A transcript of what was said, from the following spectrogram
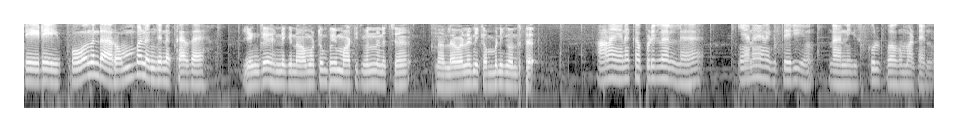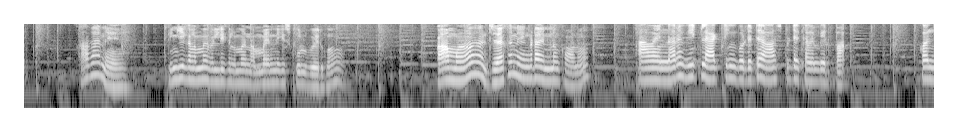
டேய் டேய் போதும்டா ரொம்ப நெஞ்ச நக்காத. எங்க இன்னைக்கு நான் மட்டும் போய் மாட்டிக்கணும்னு நினைச்சேன். நல்ல வேளை நீ கம்பெனிக்கு வந்துட்ட. ஆனா எனக்கு அப்படிலாம் இல்லை. ஏன்னா எனக்கு தெரியும். நான் இன்னைக்கு ஸ்கூல் போக மாட்டேன்னு. அதானே. திங்கக்கிழமை வெள்ளிக்கிழமை நம்ம இன்னைக்கு ஸ்கூல் போயிருக்கோம். ஆமா ஜெகன் எங்கடா இன்னும் காணும்? அவன் எல்லாரும் வீட்டில் ஆக்டிங் போட்டுட்டு ஹாஸ்பிட்டல் கிளம்பியிருப்பான் கொஞ்ச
